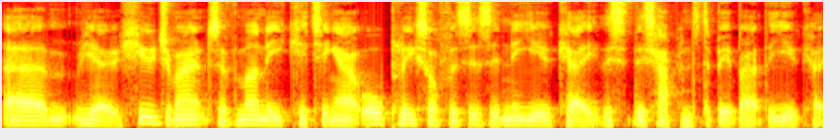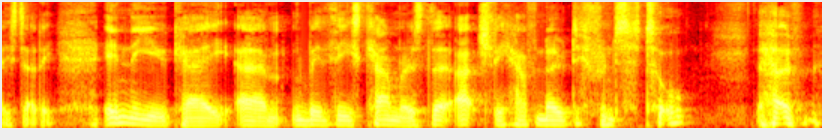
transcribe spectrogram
um, you know, huge amounts of money kitting out all police officers in the UK? This this happens to be about the UK study in the UK um, with these cameras that actually have no difference at all. Um,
